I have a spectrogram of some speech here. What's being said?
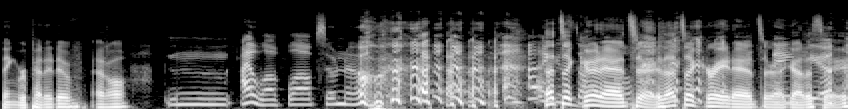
thing repetitive at all? Mm, I love love, so no. That's a good well. answer. That's a great answer, I gotta you. say.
